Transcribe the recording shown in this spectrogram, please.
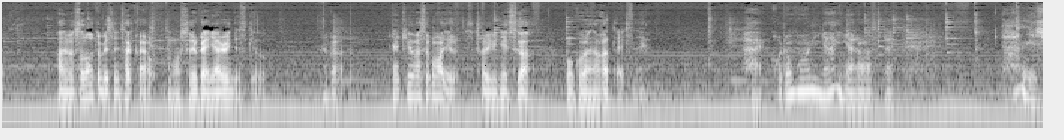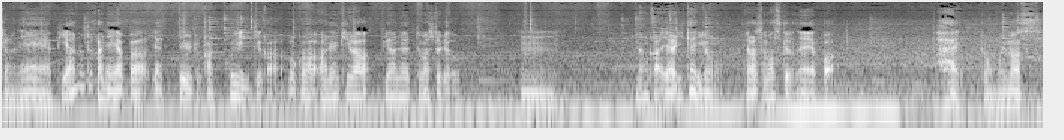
あのその後別にサッカーをもうそれくらいやるんですけど。なんか野球はそこまでそういう熱が僕はなかったですね。はい。子供に何習わせたい？何でしょうね。ピアノとかねやっぱやってるとかっこいいっていうか僕は姉貴がピアノやってましたけど。うん。なんかやりたいのやらせますけどねやっぱ。はいと思います。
